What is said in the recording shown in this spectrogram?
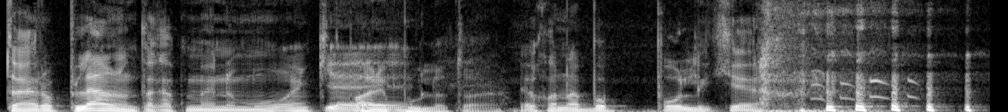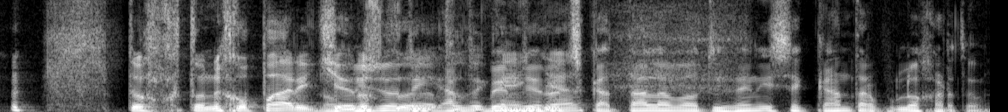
Το αεροπλάνο είναι το αγαπημένο μου. Αν και Πάρε πούλο τώρα. έχω να μπω πολύ καιρό. Το- τον έχω πάρει καιρό. Νομίζω το- ότι το από την πέμπτη 19. ερώτηση κατάλαβα ότι δεν είσαι καν τραπουλόχαρτο.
